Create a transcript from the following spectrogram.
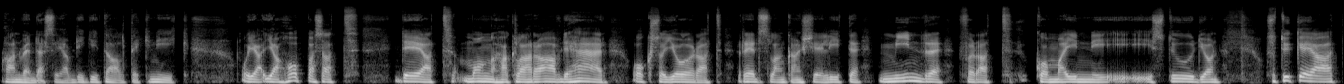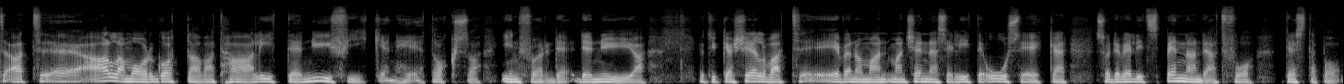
använder sig av digital teknik. Och jag, jag hoppas att det att många har klarat av det här också gör att rädslan kanske är lite mindre för att komma in i, i studion. Så tycker jag att, att eh, alla mår gott av att ha lite nyfikenhet också inför det, det nya. Jag tycker själv att även om man, man känner sig lite osäker, så är det väldigt spännande att få testa på,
